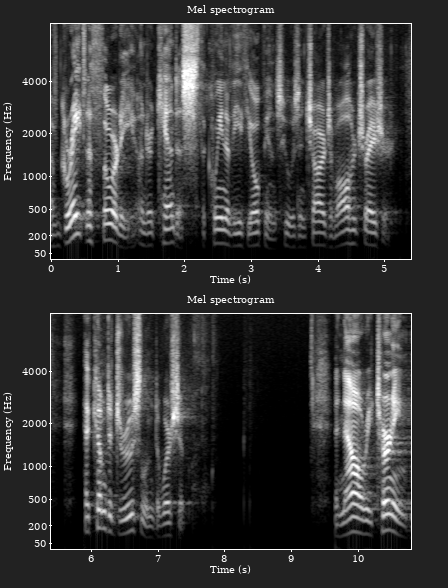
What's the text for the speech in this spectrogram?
of great authority under Candace, the queen of the Ethiopians, who was in charge of all her treasure, had come to Jerusalem to worship. And now, returning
